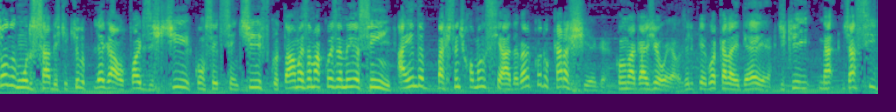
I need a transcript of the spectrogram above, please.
todo mundo sabe que aquilo, legal, pode existir, conceito científico e tal, mas é uma coisa meio assim, ainda bastante romanceada. Agora, quando o cara chega, como o H.G. Wells, ele pegou aquela ideia de que na- já se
